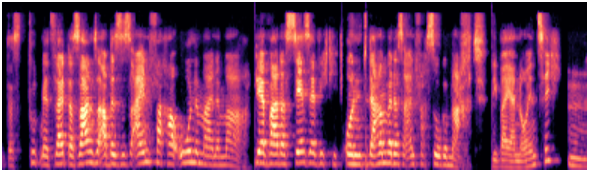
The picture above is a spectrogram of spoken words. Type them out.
das tut mir jetzt leid, das sagen so, aber es ist einfacher ohne meine Ma. Der war das sehr, sehr wichtig. Und da haben wir das einfach so gemacht. Die war ja 90. Mm.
